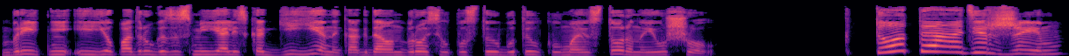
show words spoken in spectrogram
Бритни и ее подруга засмеялись, как гиены, когда он бросил пустую бутылку в мою сторону и ушел. «Кто-то одержим»,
